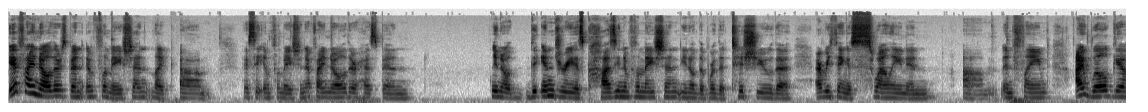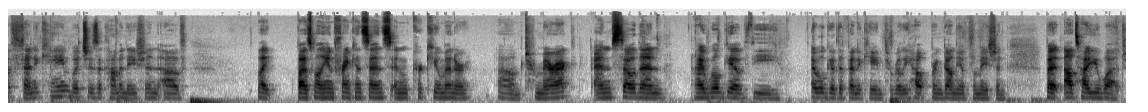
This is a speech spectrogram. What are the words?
If I know there's been inflammation, like um, I say inflammation, if I know there has been you know the injury is causing inflammation you know the, where the tissue the everything is swelling and um, inflamed i will give Phenocane which is a combination of like boswellian frankincense and curcumin or um, turmeric and so then i will give the i will give the Phenocane to really help bring down the inflammation but i'll tell you what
